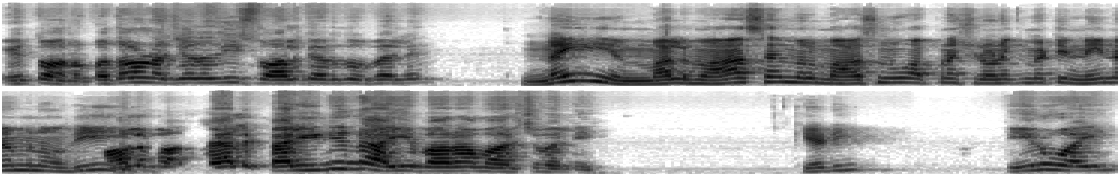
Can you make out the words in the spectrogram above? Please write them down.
ਇਹ ਤੁਹਾਨੂੰ ਪਤਾ ਹੋਣਾ ਚਾਹੀਦਾ ਸੀ ਸਵਾਲ ਕਰਨ ਤੋਂ ਪਹਿਲੇ। ਨਹੀਂ ਮਲਮਾਸ ਹੈ। ਮਲਮਾਸ ਨੂੰ ਆਪਣਾ ਸ਼੍ਰੋਮਣੀ ਕਮੇਟੀ ਨਹੀਂ ਨਾ ਮਨਾਉਂਦੀ। ਹਾਲ ਪਹਿਲੇ ਪਹਿਲੀ ਨਹੀਂ ਨਾ ਆਈ 12 ਮਾਰਚ ਵਾਲੀ। ਕਿਹੜੀ? 30 ਨੂੰ ਆਈ।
